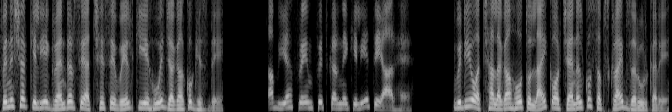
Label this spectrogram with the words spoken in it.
फिनिशर के लिए ग्रैंडर से अच्छे से वेल्ड किए हुए जगह को घिस दे। अब यह फ्रेम फिट करने के लिए तैयार है। वीडियो अच्छा लगा हो तो लाइक और चैनल को सब्सक्राइब ज़रूर करें।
